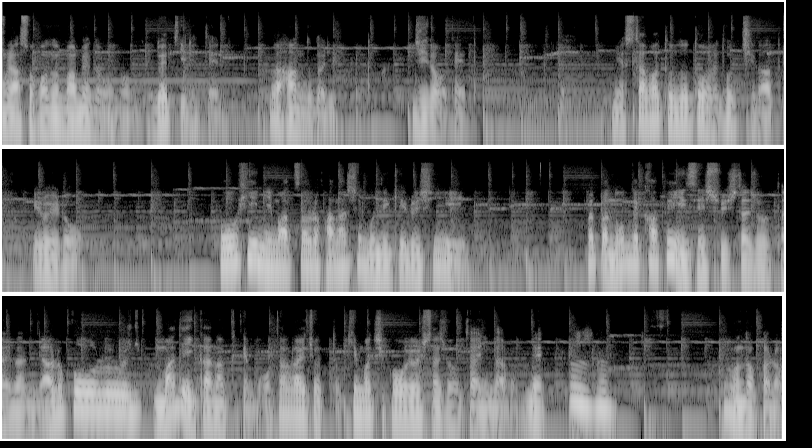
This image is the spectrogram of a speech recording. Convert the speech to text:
俺、あそこの豆のを飲んで、どうやって入れてんのまあハンドドリップとか、自動でとか。いや、スタバとドトールどっちが？とか、いろいろ。コーヒーにまつわる話もできるし、やっぱ飲んでカフェイン摂取した状態なんで、アルコールまでいかなくても、お互いちょっと気持ち高揚した状態になるんで、うんうんでもだから、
